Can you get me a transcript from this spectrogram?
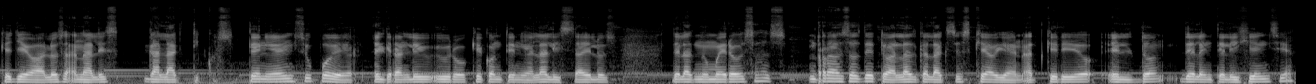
que llevaba los anales galácticos. Tenía en su poder el gran libro que contenía la lista de los de las numerosas razas de todas las galaxias que habían adquirido el don de la inteligencia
